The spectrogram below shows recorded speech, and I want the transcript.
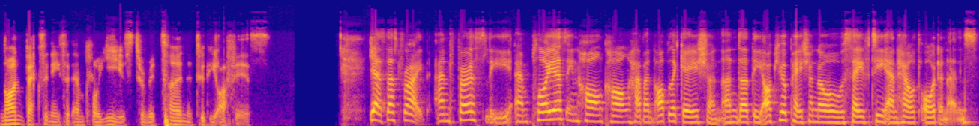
non vaccinated employees to return to the office. Yes, that's right. And firstly, employers in Hong Kong have an obligation under the Occupational Safety and Health Ordinance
